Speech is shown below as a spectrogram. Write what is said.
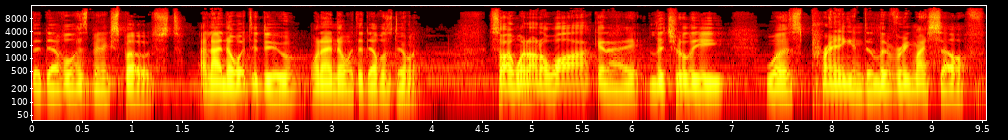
the devil has been exposed, and I know what to do when I know what the devil's doing. So I went on a walk and I literally was praying and delivering myself,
